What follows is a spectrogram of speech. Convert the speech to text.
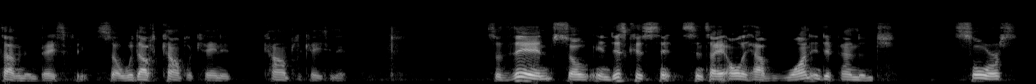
Thevenin basically. So without complicating it, complicating it. So then, so in this case, since I only have one independent source,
